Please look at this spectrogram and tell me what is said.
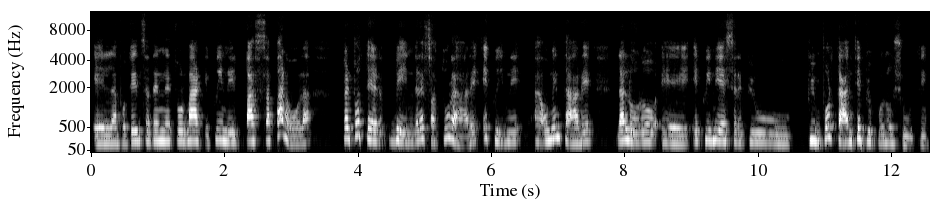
eh, la potenza del network marketing, quindi il passaparola, per poter vendere, fatturare e quindi aumentare la loro eh, e quindi essere più, più importanti e più conosciuti.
